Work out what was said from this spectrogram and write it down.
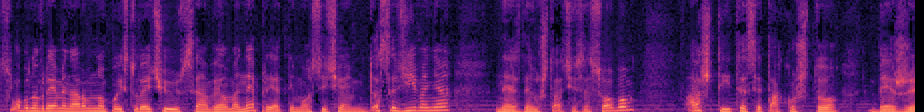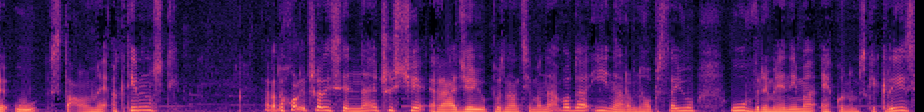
Slobodno vrijeme naravno poistovećuju sa veoma neprijatnim osjećajem dosađivanja, ne znaju šta će sa sobom, a štite se tako što beže u stalne aktivnosti. Radoholičari se najčešće rađaju po znacima navoda i naravno opstaju u vremenima ekonomske krize,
